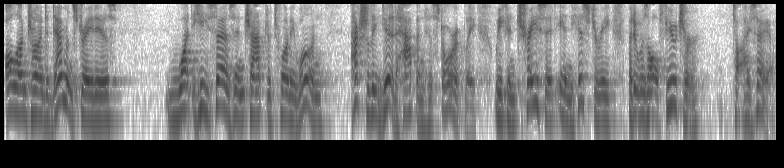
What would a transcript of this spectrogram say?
all I'm trying to demonstrate is what he says in chapter 21 actually did happen historically. We can trace it in history, but it was all future to Isaiah.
